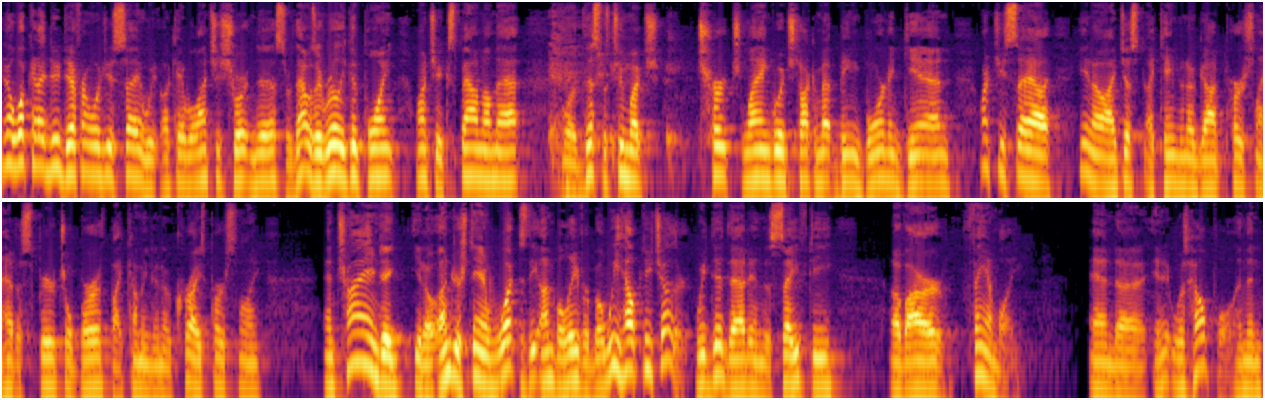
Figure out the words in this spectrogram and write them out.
You know, what could I do different? Would you say? We, okay, well, why don't you shorten this? Or that was a really good point. Why don't you expound on that? Or this was too much church language, talking about being born again. Why don't you say, uh, you know, I just I came to know God personally. I had a spiritual birth by coming to know Christ personally, and trying to you know understand what is the unbeliever. But we helped each other. We did that in the safety of our family and, uh, and it was helpful. And then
